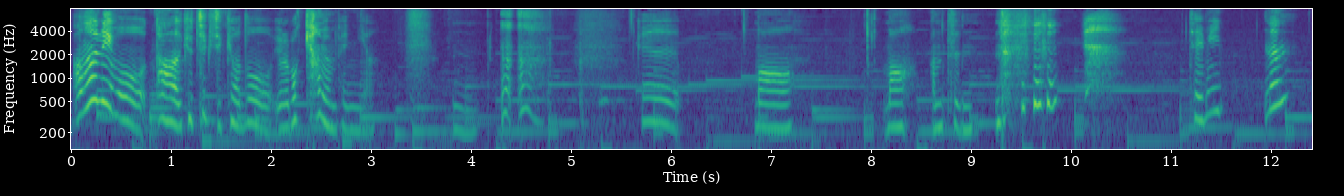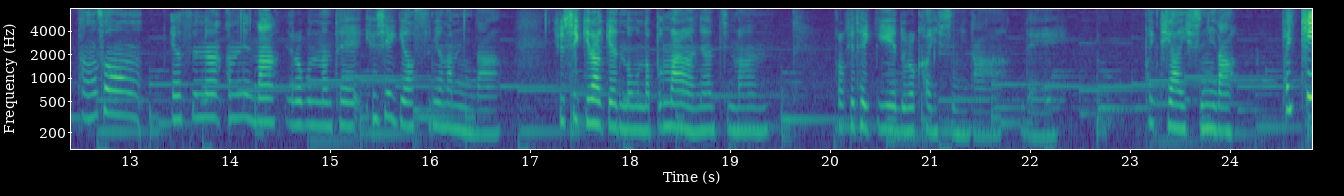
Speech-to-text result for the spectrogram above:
아무리 뭐 다 규칙 지켜도 열받게 하면 벤이야. 음. 그, 뭐, 뭐, 암튼. 재밌는 방송이었으면 합니다. 여러분한테 휴식이었으면 합니다. 휴식이라기엔 너무 나쁜 말 아니었지만 그렇게 되기에 노력하겠습니다. 네, 파이팅 하겠습니다. 파이팅!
